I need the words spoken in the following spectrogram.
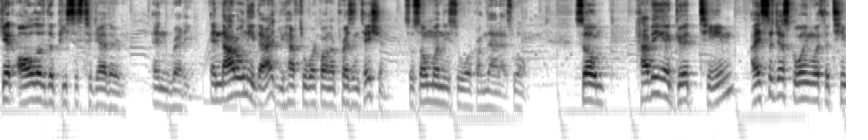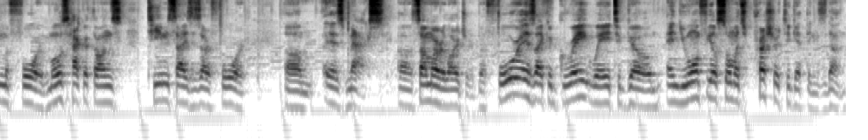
get all of the pieces together and ready. And not only that, you have to work on a presentation. So someone needs to work on that as well. So having a good team, I suggest going with a team of four. Most hackathons team sizes are four um, is max. Uh, larger, but four is like a great way to go, and you won't feel so much pressure to get things done.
